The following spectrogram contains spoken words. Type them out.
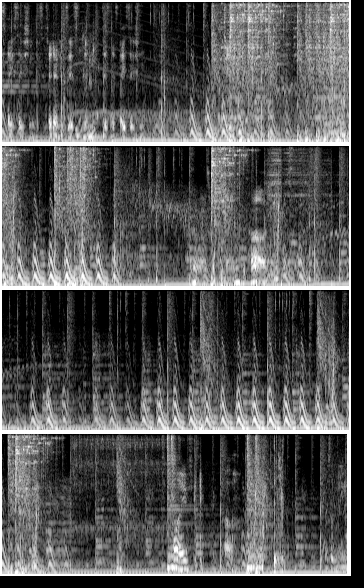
Space station. If they don't exist, then there's no space station. This is hard. Five. Oh. It mean?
